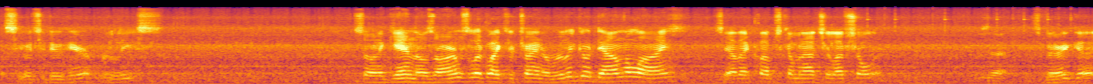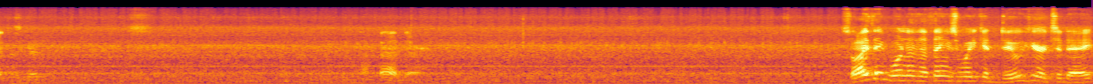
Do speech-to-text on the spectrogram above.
Let's see what you do here. Release. So, and again, those arms look like they're trying to really go down the line. See how that club's coming out your left shoulder? Is that, It's very good. that's good? Not bad there. So I think one of the things we could do here today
